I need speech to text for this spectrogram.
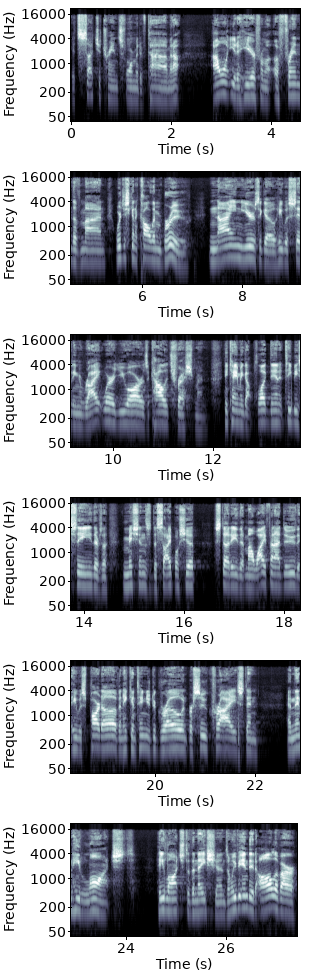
It's such a transformative time. And I, I want you to hear from a, a friend of mine. We're just going to call him Brew. Nine years ago, he was sitting right where you are as a college freshman. He came and got plugged in at TBC. There's a missions discipleship study that my wife and I do that he was part of, and he continued to grow and pursue Christ. And, and then he launched. He launched to the nations. And we've ended all of our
